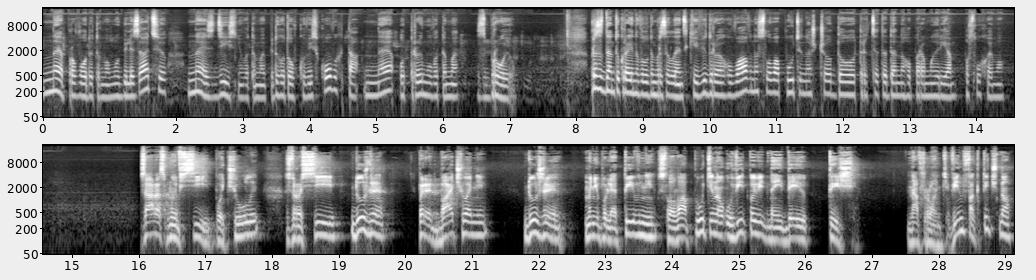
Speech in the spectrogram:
не проводитиме мобілізацію, не здійснюватиме підготовку військових та не отримуватиме зброю. Президент України Володимир Зеленський відреагував на слова Путіна щодо 30-денного перемир'я. Послухаймо. Зараз ми всі почули з Росії дуже передбачувані, дуже маніпулятивні слова Путіна у відповідь на ідею тиші на фронті. Він фактично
